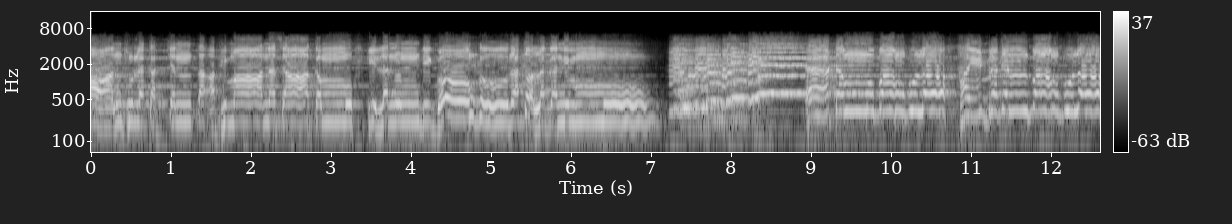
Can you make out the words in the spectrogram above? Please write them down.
ఆంధ్రులకత్యంత అభిమాన శాకమ్ము ఇల నుండి గోంగూర తొలగనిమ్ము. అణు బాంబులో హైడ్రోజన్ బాంబులో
